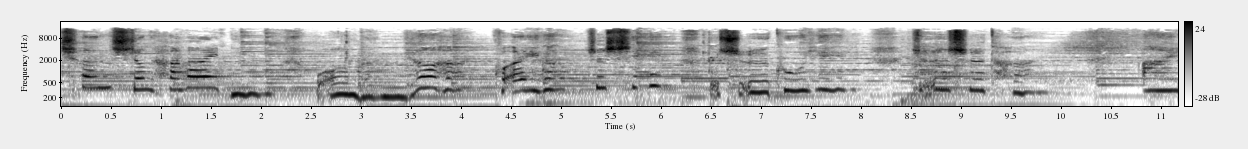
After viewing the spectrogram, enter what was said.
成伤害你，我们的爱快要窒息，不是故意，只是太爱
